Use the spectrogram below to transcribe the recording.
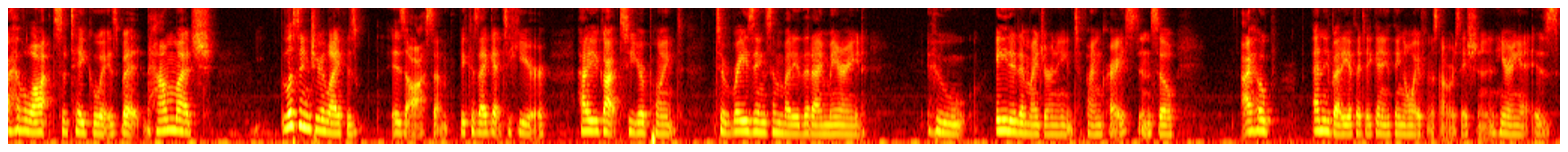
I have lots of takeaways, but how much listening to your life is is awesome because I get to hear how you got to your point to raising somebody that I married who aided in my journey to find Christ. And so I hope anybody, if they take anything away from this conversation and hearing it, is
